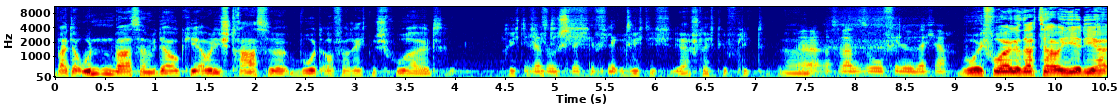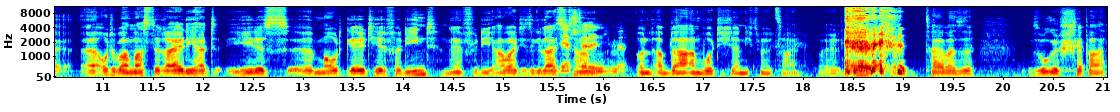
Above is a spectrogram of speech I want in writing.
weiter unten war es dann wieder okay, aber die Straße wurde auf der rechten Spur halt richtig, Wieder so richtig, schlecht geflickt. richtig ja, schlecht geflickt. Ähm, Ja, das waren so viele Löcher. Wo ich vorher gesagt habe, hier die äh, Autobahnmasterei, die hat jedes äh, Mautgeld hier verdient ne, für die Arbeit, die sie geleistet haben. Und ab da an wollte ich ja nichts mehr bezahlen, weil teilweise so gescheppert,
